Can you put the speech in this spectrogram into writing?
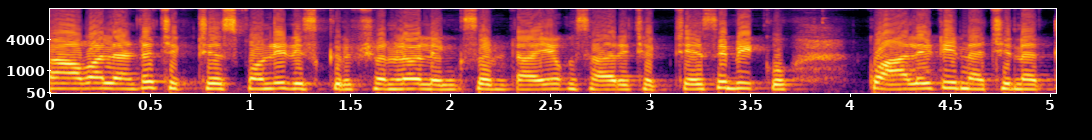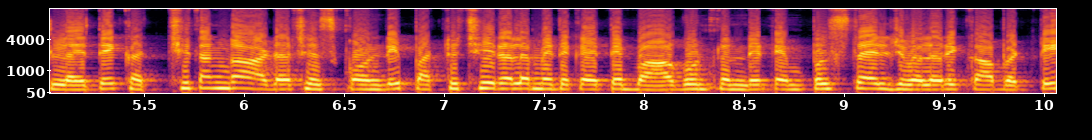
కావాలంటే చెక్ చేసుకోండి. డిస్క్రిప్షన్లో లింక్స్ ఉంటాయి. ఒకసారి చెక్ చేసి మీకు క్వాలిటీ నచ్చినట్లయితే ఖచ్చితంగా ఆర్డర్ చేసుకోండి. పట్టు చీరల మీదకైతే బాగుంటుంది. టెంపుల్ స్టైల్ జ్యువెలరీ కాబట్టి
